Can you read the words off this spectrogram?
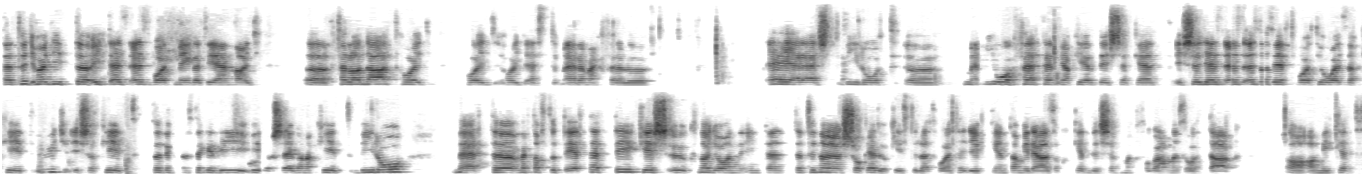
Tehát, hogy, hogy itt, itt ez, ez volt még az ilyen nagy feladat, hogy, hogy, hogy ezt erre megfelelő eljárást, bírót jól feltenni a kérdéseket, és hogy ez, ez, ez azért volt jó ez a két ügy, és a két, tulajdonképpen a Szegedi Bíróságon a két bíró, mert, mert azt ott értették, és ők nagyon, tehát, hogy nagyon sok előkészület volt egyébként, amire azok a kérdések megfogalmazottak, a, amiket,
